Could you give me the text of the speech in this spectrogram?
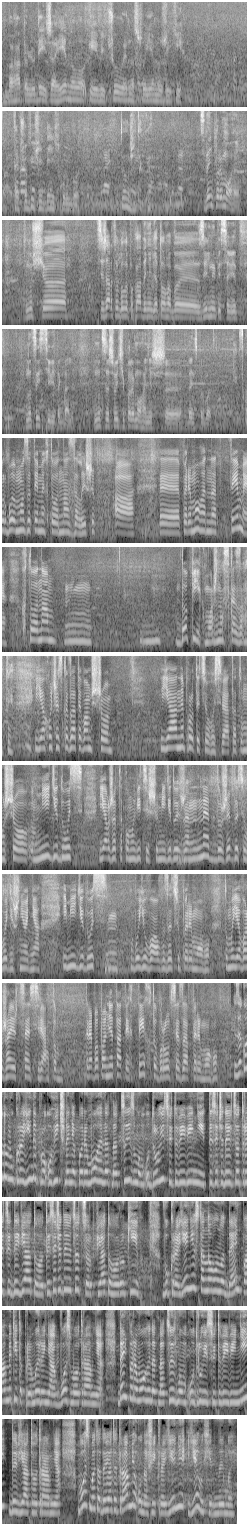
багато людей загинуло і відчули на своєму житті. Так що більше день скорботи. Теж така. Це день перемоги, тому що ці жертви були покладені для того, аби звільнитися від нацистів і так далі. Тому це швидше перемога, ніж е, день скорботи. Скорбуємо за тими, хто нас залишив, а е, перемога над тими, хто нам допік, можна сказати. Я хочу сказати вам, що я не проти цього свята, тому що мій дідусь, я вже в такому віці, що мій дідусь вже не дожив до сьогоднішнього дня. І мій дідусь воював за цю перемогу. Тому я вважаю це святом. Треба пам'ятати тих, хто боровся за перемогу. Законом України про увічнення перемоги над нацизмом у Другій світовій війні 1939-1945 років в Україні встановлено День пам'яті та примирення 8 травня, День перемоги над нацизмом у Другій світовій війні 9 травня. 8 та 9 травня у нашій країні є вихідними.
